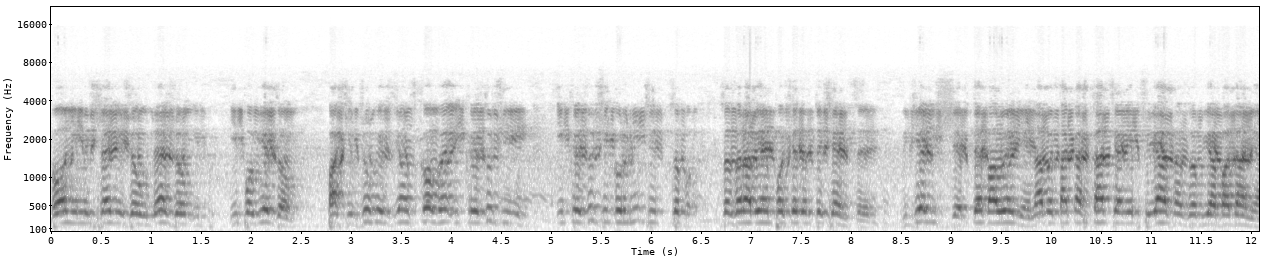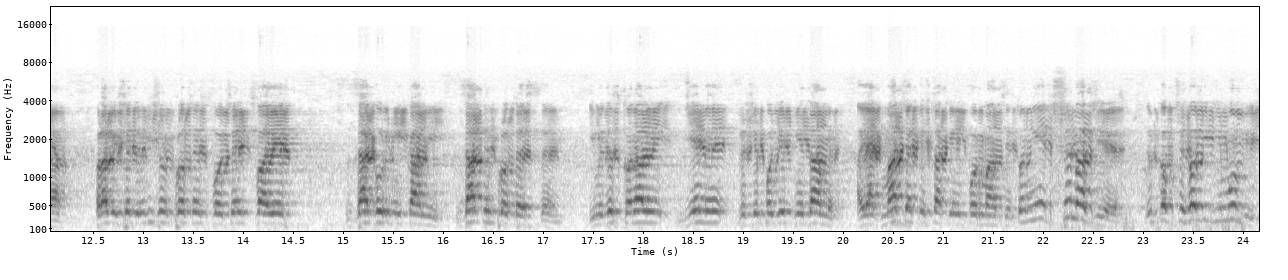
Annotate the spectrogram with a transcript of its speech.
Bo oni myśleli, że uderzą i, i powiedzą pasibrzuchy związkowe i krezusi, i krezusi górniczy, co, co zarabiają po 7 tysięcy. Widzieliście w Tebałynie, nawet taka stacja nieprzyjazna zrobiła badania. Prawie 70% społeczeństwa jest za górnikami, za tym protestem. I my doskonale wiemy, że się podzielić nie damy. A jak macie jakieś takie informacje, to nie trzymać je, tylko przychodzić i mówić.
